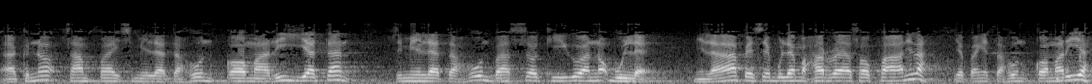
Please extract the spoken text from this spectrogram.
ha, kena sampai 9 tahun qamariyatan 9 tahun bahasa kira anak bulan. Inilah pasal bulan Muharram Safar ni lah dia panggil tahun qamariyah.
